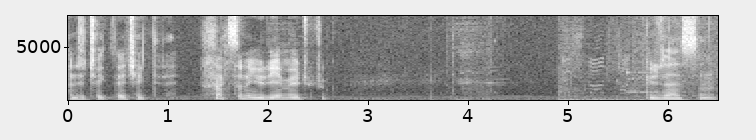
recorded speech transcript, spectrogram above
Acı çektire çektire. Baksana yürüyemiyor çocuk. Güzelsin.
